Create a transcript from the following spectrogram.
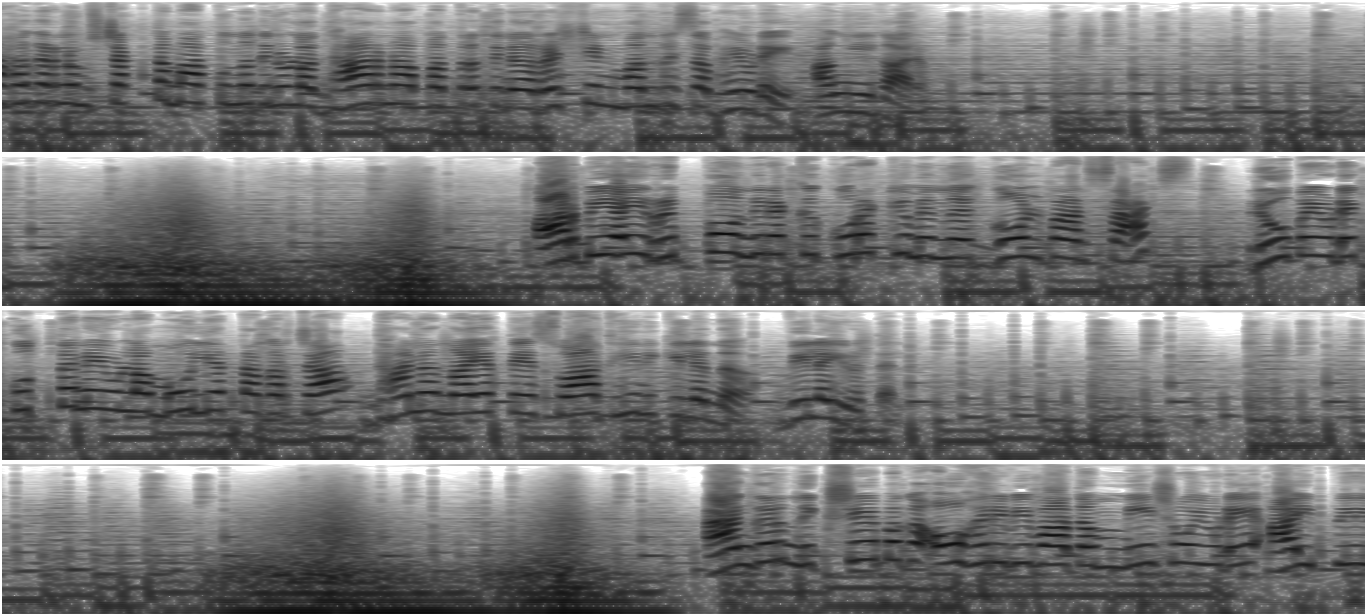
സഹകരണം ശക്തമാക്കുന്നതിനുള്ള ധാരണാപത്രത്തിന് റഷ്യൻ മന്ത്രിസഭയുടെ അംഗീകാരം. ആർ ബി ഐ റിപ്പോ നിരക്ക് കുറയ്ക്കുമെന്ന് ഗോൾഡ്മാൻ സാക്സ്. രൂപയുടെ കുത്തനെയുള്ള മൂല്യ തകർച്ച ധനനയത്തെ സ്വാധീനിക്കില്ലെന്ന് വിലയിരുത്തൽ. ആങ്കർ നിക്ഷേപക ഓഹരി വിവാദം മീഷോയുടെ ഐ പി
